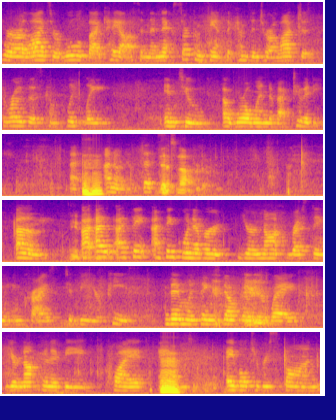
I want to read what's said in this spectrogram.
where our lives are ruled by chaos, and the next circumstance that comes into our life just throws us completely into a whirlwind of activity. I, Mhm. I don't know. That's That's not productive. um, You know. I, I, I think I think whenever you're not resting in Christ to be your peace, then when things don't go your way, you're not going to be quiet Mm. and able to respond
